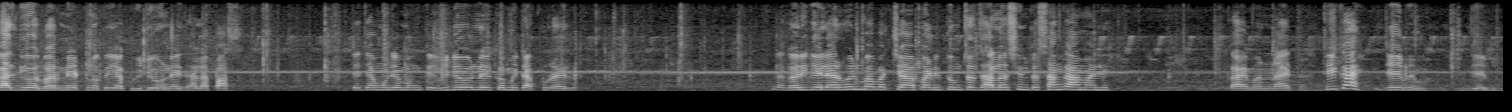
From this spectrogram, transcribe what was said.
काल दिवसभर नेट नव्हतं. एक व्हिडिओ नाही झाला पास. त्याच्यामुळे मग ते व्हिडिओ लई कमी टाकू राहिलो. घरी गेल्यावर होईन बाबा चहा पाणी तुमचं झालं असेल तर सांगा आम्हाला. काय म्हणणं आहे तर ठीक आहे? जय भीम. जय भीम.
